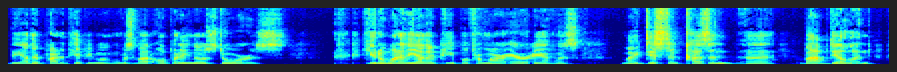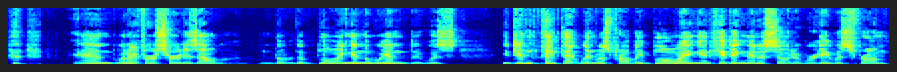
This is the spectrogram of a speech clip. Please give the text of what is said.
The other part of the hippie movement was about opening those doors. You know, one of the other people from our area was my distant cousin, uh, Bob Dylan. and when I first heard his album, the, the blowing in the wind. It was you didn't think that wind was probably blowing in Hibbing, Minnesota, where he was from,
